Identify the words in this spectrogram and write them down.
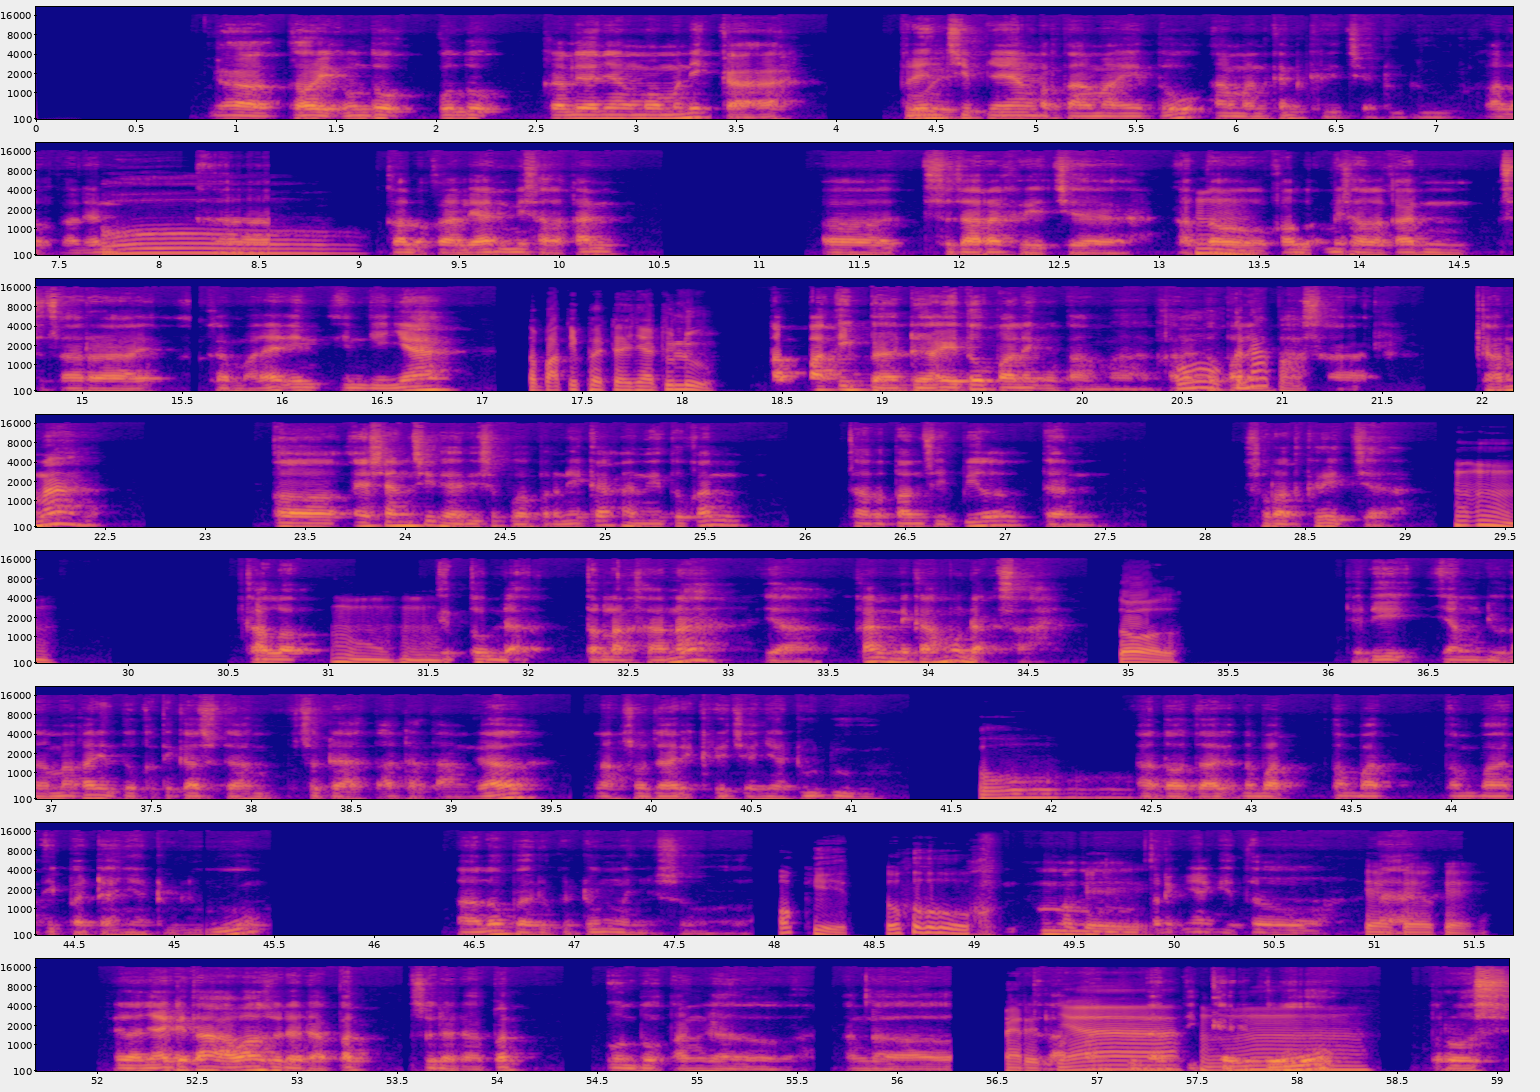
Uh, sorry untuk untuk kalian yang mau menikah, prinsipnya yang pertama itu amankan gereja dulu. Kalau kalian oh. uh, kalau kalian misalkan uh, secara gereja atau hmm. kalau misalkan secara agama lain intinya tempat ibadahnya dulu. Tempat ibadah itu paling utama karena oh, itu paling kenapa? besar. Karena uh, esensi dari sebuah pernikahan itu kan catatan sipil dan surat gereja. Mm -hmm. Kalau mm -hmm. itu enggak terlaksana, ya kan nikahmu tidak sah. Betul. Jadi yang diutamakan itu ketika sudah sudah ada tanggal, langsung cari gerejanya dulu. Oh. Atau cari tempat tempat tempat ibadahnya dulu, lalu baru gedung menyusul. Oh gitu. Hmm, oke. Okay. Triknya gitu. Oke nah, oke oke. Misalnya kita awal sudah dapat sudah dapat untuk tanggal tanggal Meritnya, bulan tiga hmm. itu, terus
